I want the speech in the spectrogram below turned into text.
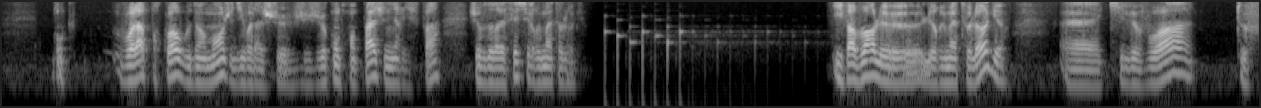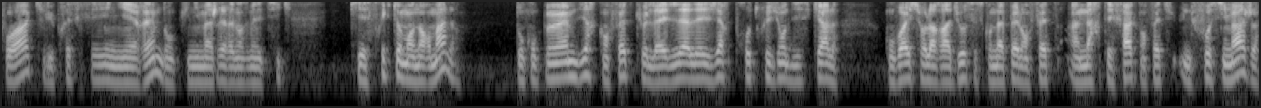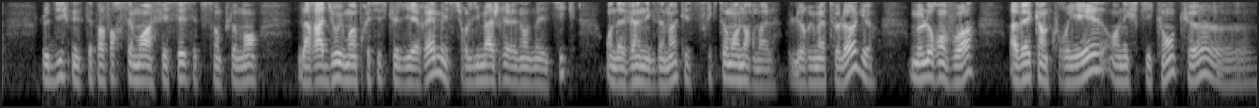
Donc voilà pourquoi au bout d'un moment j'ai dit voilà je ne comprends pas, je n'y arrive pas, je vais vous adresser chez le rhumatologue. Il va voir le, rhumatologue qui le voit deux fois, qui lui prescrit une IRM, donc une imagerie résonance magnétique qui est strictement normale, donc on peut même dire qu'en fait que la, légère protrusion discale qu'on voit sur la radio, c'est ce qu'on appelle en fait un artefact, en fait une fausse image. Le disque n'était pas forcément affaissé, c'est tout simplement la radio est moins précise que l'IRM et sur l'imagerie résonance magnétique, on avait un examen qui est strictement normal. Le rhumatologue me le renvoie avec un courrier en expliquant que, euh,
